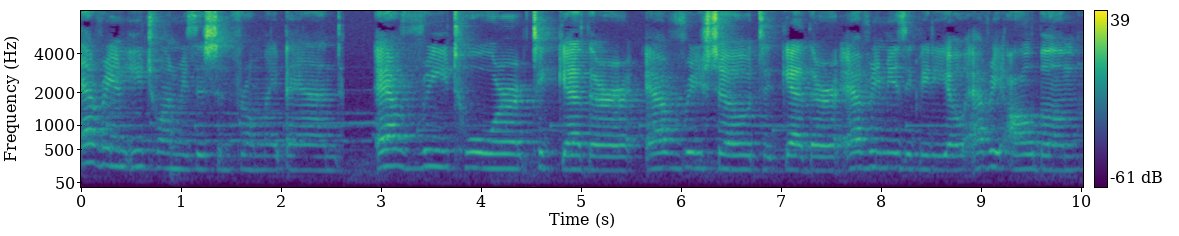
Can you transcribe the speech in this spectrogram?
every and each one musician from my band. Every tour together, every show together, every music video, every album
